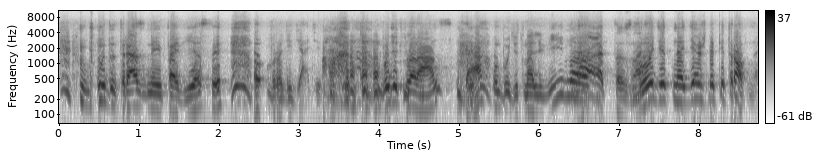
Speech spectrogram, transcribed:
Будут разные повесы, вроде дяди. Будет Флоранс, Да. будет Мальвина, Да, это значит- будет Надежда Петровна.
